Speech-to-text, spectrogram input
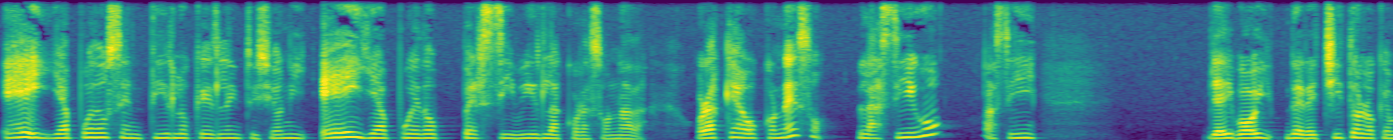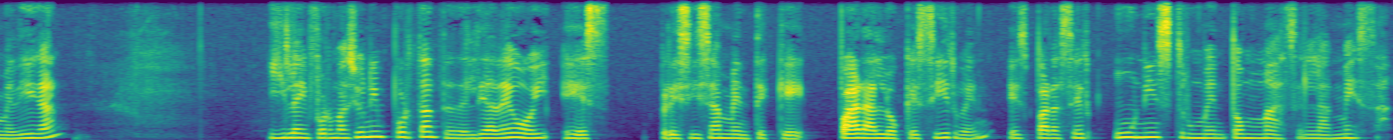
hey, ya puedo sentir lo que es la intuición y hey, ya puedo percibir la corazonada. Ahora, ¿qué hago con eso? ¿La sigo? Así, y ahí voy derechito a lo que me digan. Y la información importante del día de hoy es precisamente que para lo que sirven es para ser un instrumento más en la mesa.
